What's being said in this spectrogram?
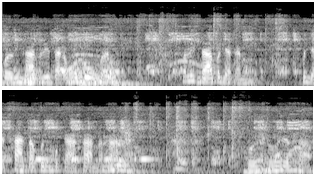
เบิ่งค่ะนาริตากับคุณลูกเพิ่นนาริตาเพิ่นอยากกันเพิ่นอยากข้านแต่เพิ่นบ่กล้าข้านนะคะเพิ่นเพิ่นเห็นค่ะ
